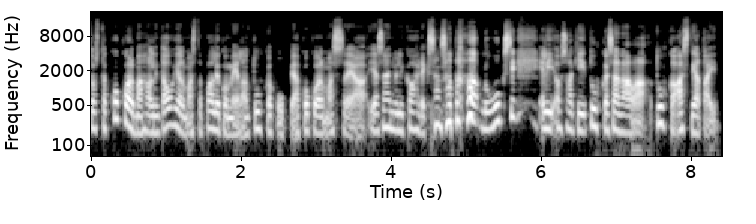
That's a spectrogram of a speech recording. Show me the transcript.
tuosta kokoelmahallintaohjelmasta, paljonko meillä on tuhkakuppia kokoelmassa ja, ja sain yli 800 luvuksi. Eli osakin tuhkasanalla, tuhka-astia tai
